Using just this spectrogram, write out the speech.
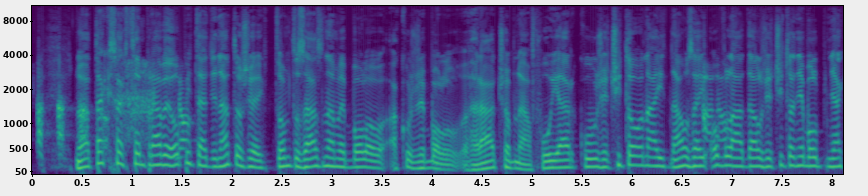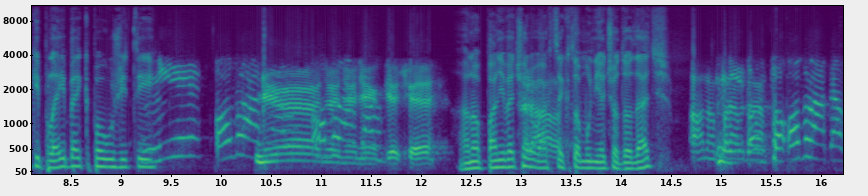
no a tak sa chcem práve no. opýtať no. na to, že v tomto zázname bolo, akože bol hráčom na fujarku, že či to on aj naozaj ano. ovládal, že či to nebol nejaký playback použitý? Nie, ovládal. Nie, nie, nie, nie, kdeže. Áno, pani Večerová chce k tomu niečo dodať? Áno, pravda. Nie, on to ovládal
